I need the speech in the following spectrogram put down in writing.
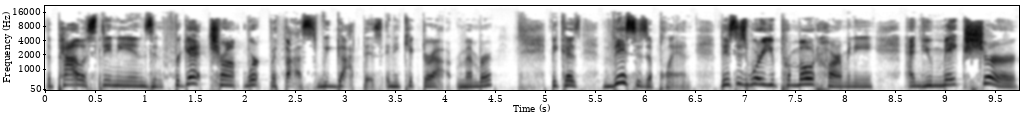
the Palestinians and forget Trump. Work with us. We got this." And he kicked her out. Remember? Because this is a plan. This is where you promote harmony and you make sure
